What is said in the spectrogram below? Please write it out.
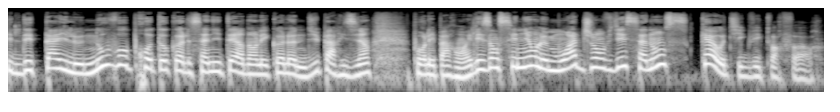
Il détaille le nouveau protocole sanitaire dans les colonnes du Parisien pour les parents et les enseignants. Le mois de janvier s'annonce chaotique, Victoire Fort.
